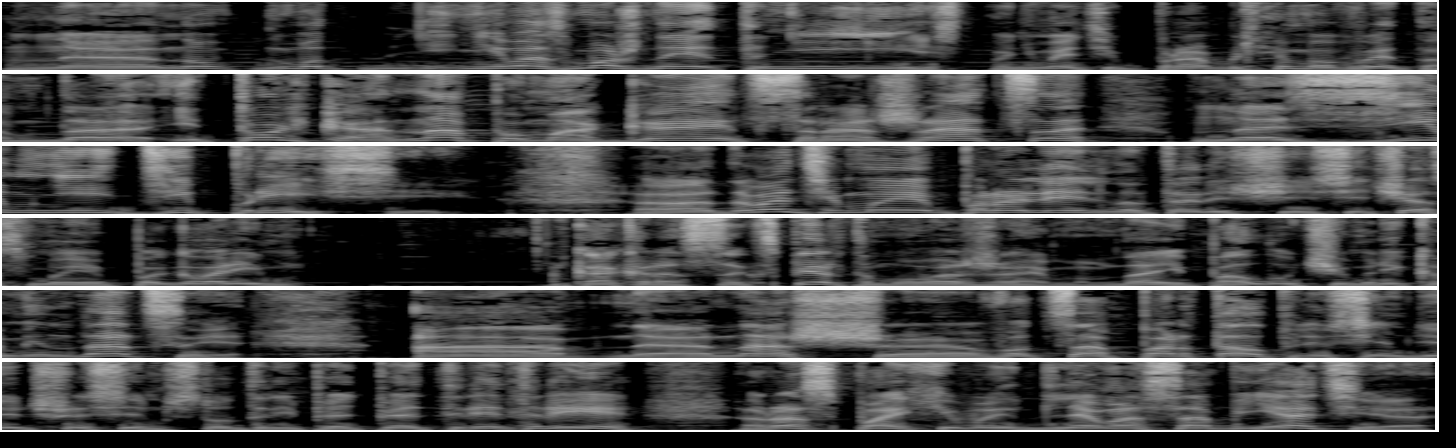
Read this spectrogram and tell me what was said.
ну, вот не- невозможно это не есть, понимаете, проблема в этом, да, и только она помогает сражаться на зимней депрессии. А, Давайте мы параллельно, товарищи, сейчас мы поговорим как раз с экспертом уважаемым, да, и получим рекомендации. А э, наш э, WhatsApp-портал плюс 7967 103 5533 распахивает для вас объятия.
